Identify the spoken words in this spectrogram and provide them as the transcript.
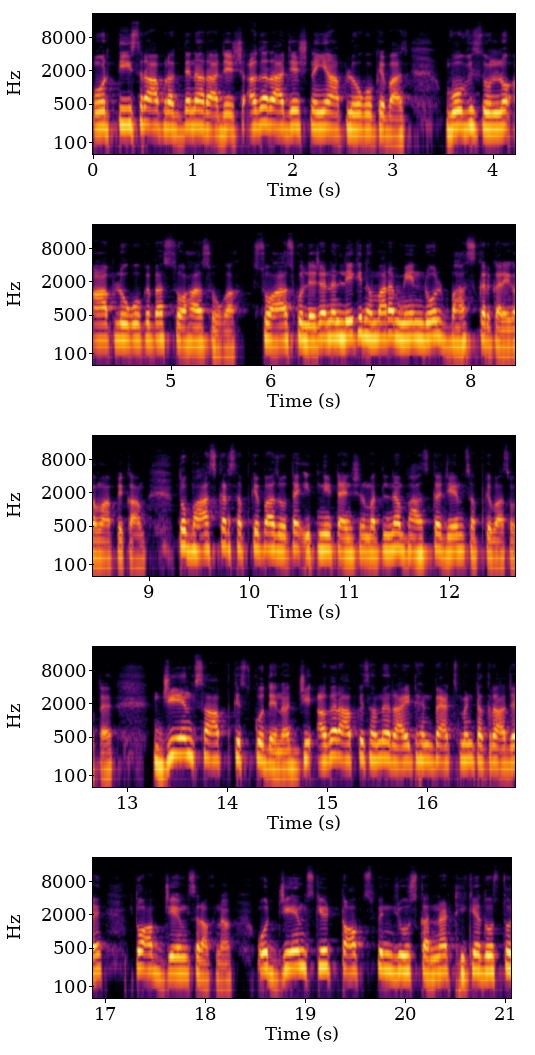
और तीसरा आप रख देना राजेश। अगर राजेश नहीं है आप लोगों के पास, वो भी सुन लो, आप लोगों के पास सुहास होगा। सुहास को ले जाना, लेकिन हमारा मेन रोल भास्कर करेगा वहाँ पे काम। तो भास्कर सबके पास होता है, इतनी टेंशन मत लेना, भास्कर जेम्स सबके पास होता है। जेम्स आप किसको देना? जे, अगर आपके सामने राइट हैंड बैट्समैन टकरा जाए तो आप जेम्स रखना। और जेम्स की टॉप स्पिन यूज़ करना, ठीक है दोस्तों?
